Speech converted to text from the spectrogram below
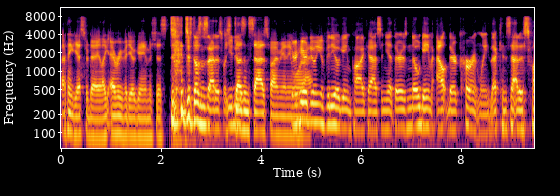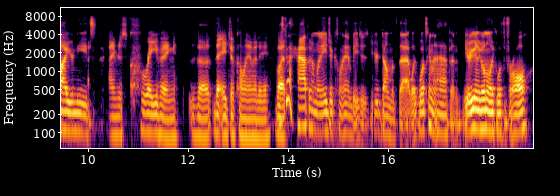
I think yesterday, like every video game is just, it just doesn't satisfy just you. doesn't satisfy me anymore. You're here doing a video game podcast, and yet there is no game out there currently that can satisfy your needs. I'm just craving the the Age of Calamity, What's gonna happen when Age of Calamity just you're done with that? Like, what's gonna happen? You're gonna go into like withdrawal?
